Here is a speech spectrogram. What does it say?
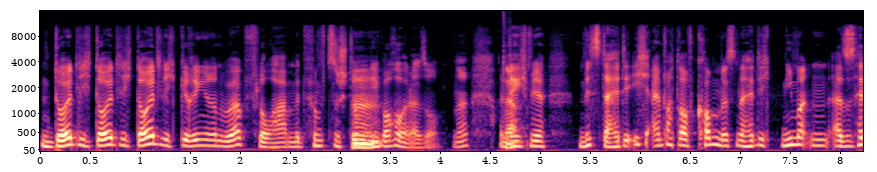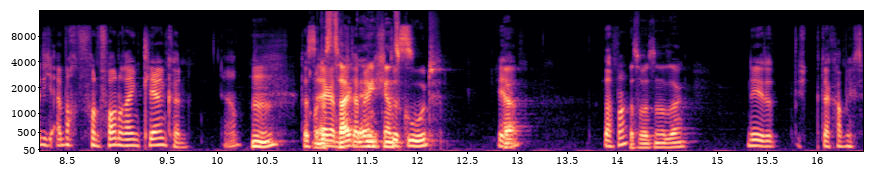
einen deutlich, deutlich, deutlich geringeren Workflow haben mit 15 Stunden mhm. die Woche oder so. Ne? Und dann denke ich mir, Mist, da hätte ich einfach drauf kommen müssen, da hätte ich niemanden, also das hätte ich einfach von vornherein klären können. Ja? Mhm. Das, und das zeigt mich, eigentlich ganz das, gut. ja. Sag mal. Was wolltest du nur sagen? Nee, das, ich, da kam nichts.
